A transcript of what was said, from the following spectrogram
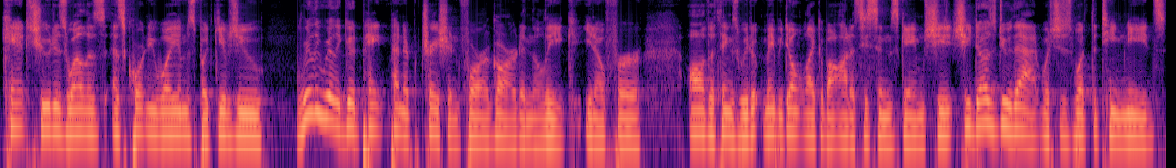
can't shoot as well as as Courtney Williams, but gives you really, really good paint penetration for a guard in the league. You know, for all the things we maybe don't like about Odyssey Sims' game, she she does do that, which is what the team needs,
